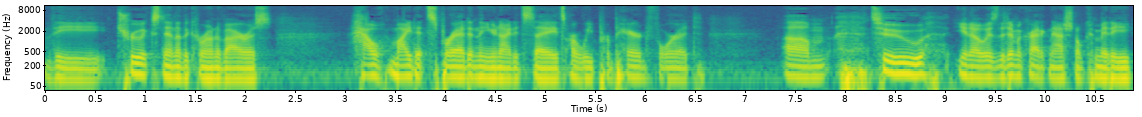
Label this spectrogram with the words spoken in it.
the true extent of the coronavirus. How might it spread in the United States? Are we prepared for it? Um, two, you know, is the Democratic National Committee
